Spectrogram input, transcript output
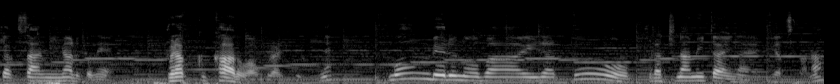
客さんになるとね、ブラックカードが送られてくるんですね。モンベルの場合だと、プラチナみたいなやつかな。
